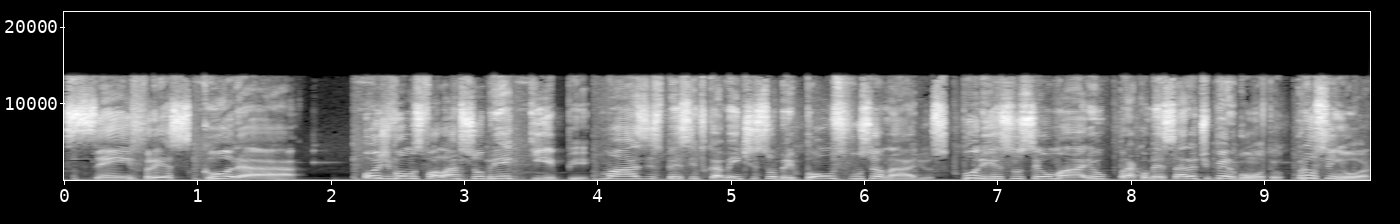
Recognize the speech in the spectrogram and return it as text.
sem frescura. Hoje vamos falar sobre equipe, mas especificamente sobre bons funcionários. Por isso, seu Mário, para começar eu te pergunto, para o senhor,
